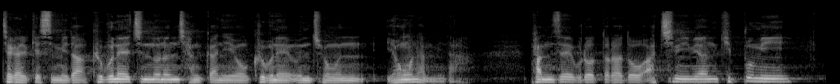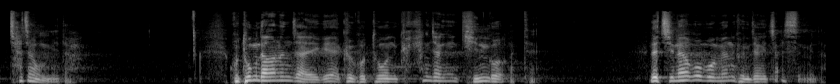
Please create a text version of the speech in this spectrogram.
제가 읽겠습니다. 그분의 진노는 잠깐이요 그분의 은총은 영원합니다. 밤새 울었더라도 아침이면 기쁨이 찾아옵니다. 고통당하는 자에게 그 고통은 굉장히 긴 것 같아. 근데 지나고 보면 굉장히 짧습니다.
